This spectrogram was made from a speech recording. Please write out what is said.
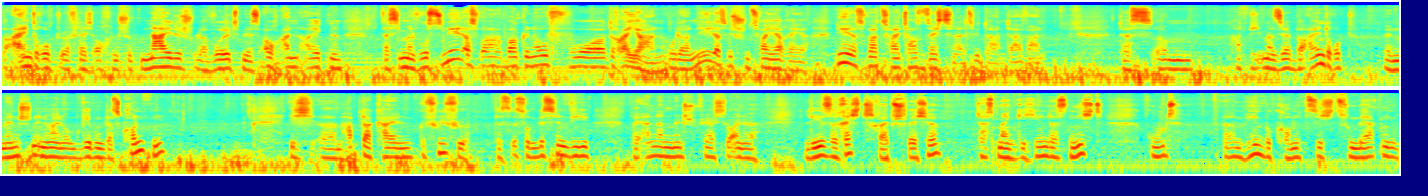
beeindruckt oder vielleicht auch ein Stück neidisch oder wollte mir das auch aneignen, dass jemand wusste, nee, das war aber genau vor drei Jahren oder nee, das ist schon zwei Jahre her. Nee, das war 2016, als wir da und da waren. Das ähm, hat mich immer sehr beeindruckt, wenn Menschen in meiner Umgebung das konnten. Ich ähm, habe da kein Gefühl für. Das ist so ein bisschen wie bei anderen Menschen vielleicht so eine Leserechtschreibschwäche, dass mein Gehirn das nicht gut ähm, hinbekommt, sich zu merken,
